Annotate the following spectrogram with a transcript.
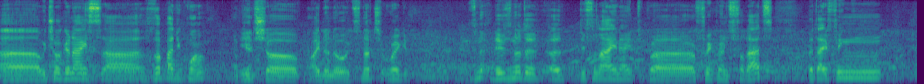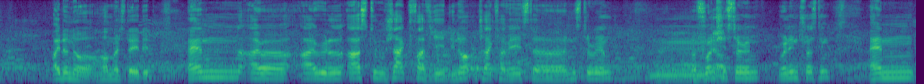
uh, which organize uh, Repas du Coin. Okay. Each uh, I don't know. It's not reg- it's not, there's not a, a definite uh, frequency for that, but I think I don't know how much they did. And I, uh, I will ask to Jacques Favier. Do you know Jacques Favier is the, an historian, a French no. historian, really interesting. And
